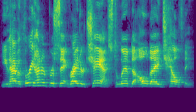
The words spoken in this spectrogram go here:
you have a 300% greater chance to live to old age healthy.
